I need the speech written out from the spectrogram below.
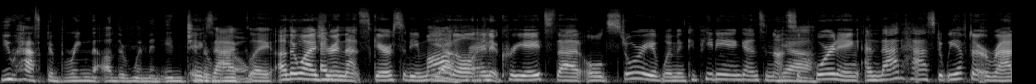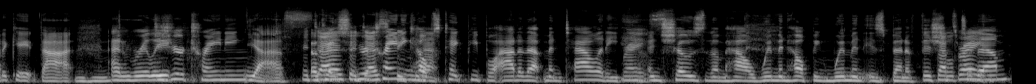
You have to bring the other women into the room. Exactly. Otherwise, you're in that scarcity model, right. and it creates that old story of women competing against and not Yeah. supporting. And that has to, we have to eradicate that and really. Does your training? yes. It okay, does- so it your does training helps that. take people out of that mentality Right. and shows them how women helping women is beneficial That's to right. them.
